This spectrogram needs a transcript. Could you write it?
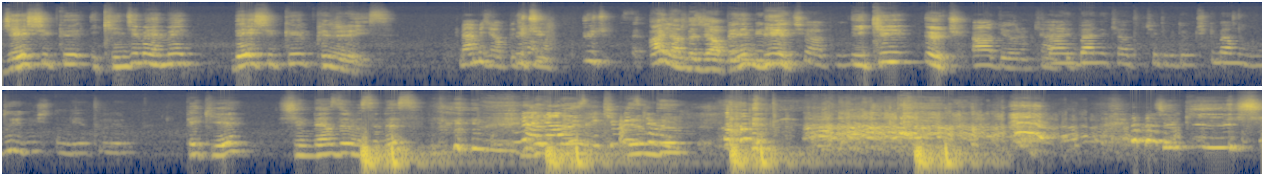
C şıkkı 2. Mehmet, D şıkkı Piri Reis. Ben mi cevaplayacağım Üç, ama? üç aynı anda Benim cevaplayın. bir 1, şey yaptım. 2, 3. A diyorum kendi. Ben, ben de Katip Çelebi diyorum. Çünkü ben bunu duymuştum diye hatırlıyorum. Peki, şimdi hazır mısınız? Ya Dım yalnız dım, ikimiz dım gibi. dım. Çok iyi iş.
